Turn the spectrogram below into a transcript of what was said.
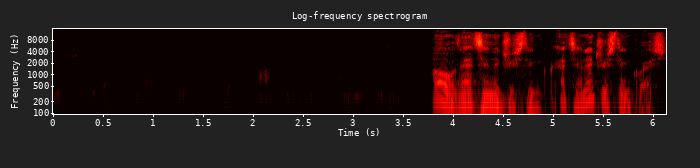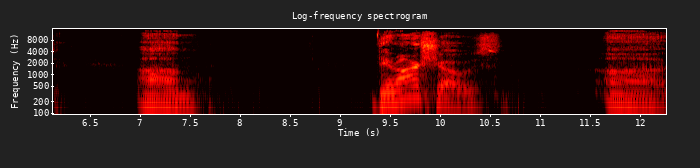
which you would have loved to take part in and you didn't? Oh, that's an interesting. That's an interesting question. Um, there are shows. Uh,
